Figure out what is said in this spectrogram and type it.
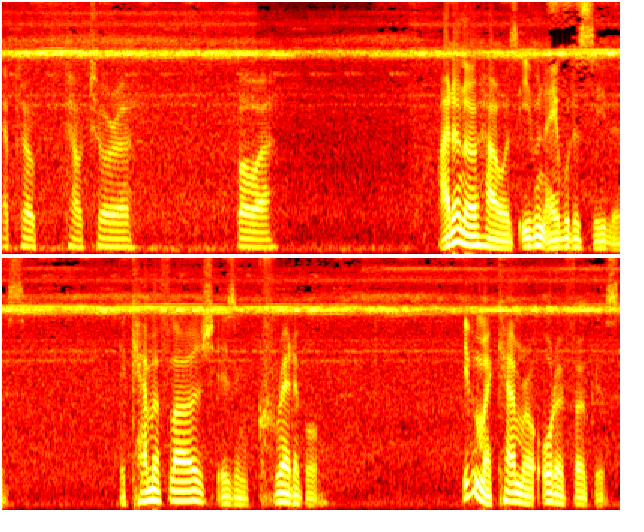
Aplopeltura boa. I don't know how I was even able to see this. The camouflage is incredible. Even my camera autofocus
